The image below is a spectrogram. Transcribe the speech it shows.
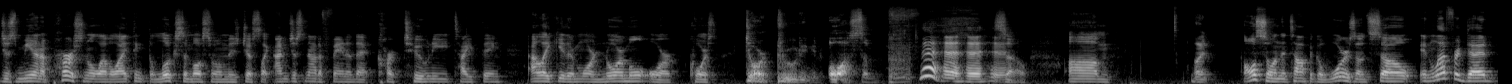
Just me on a personal level, I think the looks of most of them is just like I'm just not a fan of that cartoony type thing. I like either more normal or, of course, dark, brooding, and awesome. so, um, but also on the topic of Warzone, so in Left 4 Dead,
